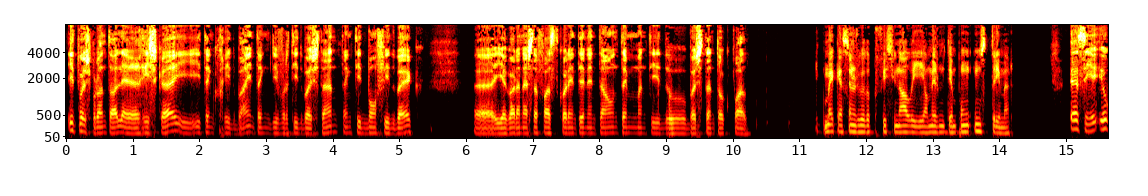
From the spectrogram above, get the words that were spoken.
e depois pronto, olha, arrisquei e, e tem corrido bem, tenho divertido bastante, tenho tido bom feedback, uh, e agora nesta fase de quarentena então tenho-me mantido bastante ocupado. E como é que é ser um jogador profissional e ao mesmo tempo um, um streamer? É assim, eu,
